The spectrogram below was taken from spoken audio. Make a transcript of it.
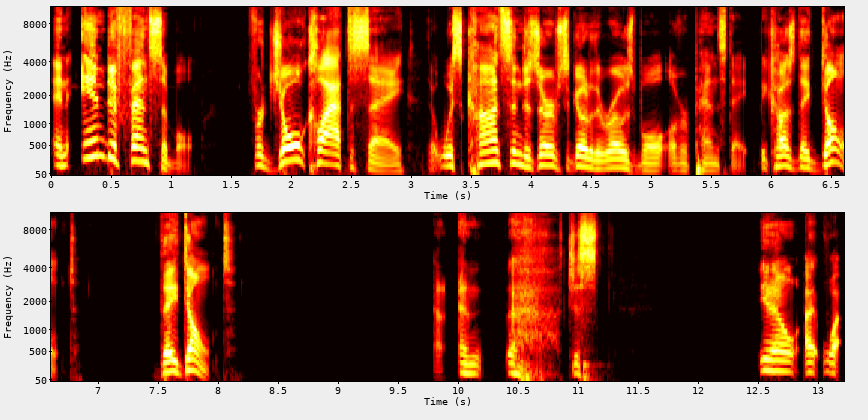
and indefensible for Joel Klatt to say that Wisconsin deserves to go to the Rose Bowl over Penn State because they don't. They don't. And uh, just, you know, I, what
